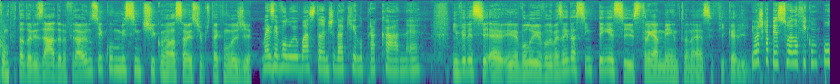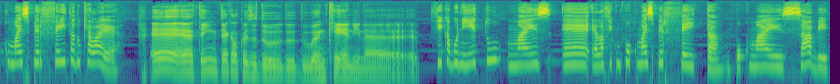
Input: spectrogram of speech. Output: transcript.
computadorizada no final. Eu não sei como me sentir com relação a esse tipo de tecnologia. Mas evoluiu bastante daquilo pra cá, né? Envelhecer, é, evoluiu, evoluiu, mas ainda assim tem esse estranhamento, né? Você fica ali. Eu acho que a pessoa ela fica um pouco mais perfeita do que ela é. É, é, tem, tem aquela coisa do, do, do uncanny, né? Fica bonito, mas é, ela fica um pouco mais perfeita, um pouco mais, sabe,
